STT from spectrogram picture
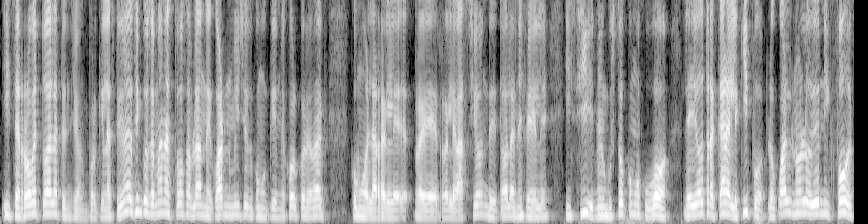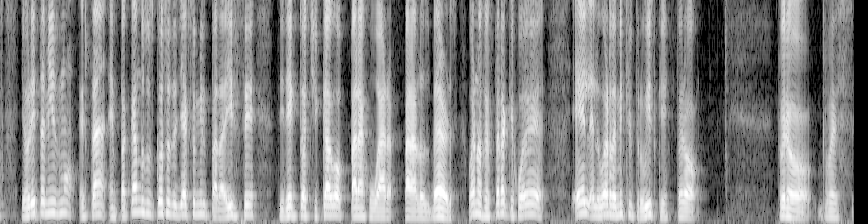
y se robe toda la atención. Porque en las primeras cinco semanas todos hablan de Gardner Minshew como que el mejor coreback, como la relevación de toda la NFL. Y sí, me gustó cómo jugó. Le dio otra cara al equipo, lo cual no lo dio Nick Foles. Y ahorita mismo está empacando sus cosas de Jacksonville para irse directo a Chicago para jugar para los Bears. Bueno, se espera que juegue él en lugar de Mitchell Trubisky, pero Pero, pues,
